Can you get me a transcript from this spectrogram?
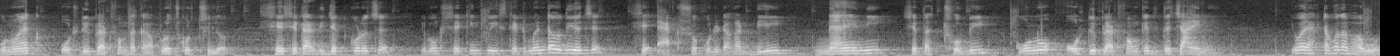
কোনো এক ওটিটি প্ল্যাটফর্ম তাকে অ্যাপ্রোচ করছিল, সে সেটা রিজেক্ট করেছে এবং সে কিন্তু এই স্টেটমেন্টটাও দিয়েছে, সে একশো কোটি টাকার ডিল নেয়নি, সে তার ছবি কোনো ওটিটি প্ল্যাটফর্মকে দিতে চায়নি। এবার একটা কথা ভাবুন,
